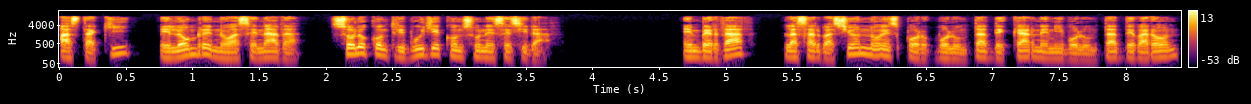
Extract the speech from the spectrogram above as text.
Hasta aquí, el hombre no hace nada, solo contribuye con su necesidad. En verdad, la salvación no es por voluntad de carne ni voluntad de varón,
